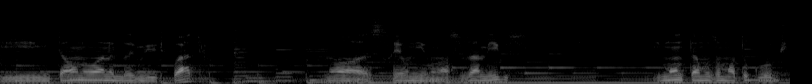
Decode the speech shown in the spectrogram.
E então no ano de 2004 nós reunimos nossos amigos e montamos um motoclube.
